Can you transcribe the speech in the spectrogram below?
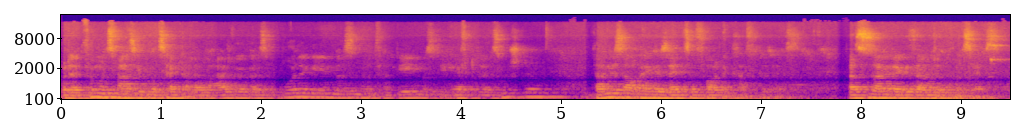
Oder 25 Prozent aller Wahlbürger zur Urne gehen müssen und von denen muss die Hälfte dazu stimmen. Und dann ist auch ein Gesetz sofort in Kraft gesetzt. Das ist sozusagen der gesamte Prozess.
